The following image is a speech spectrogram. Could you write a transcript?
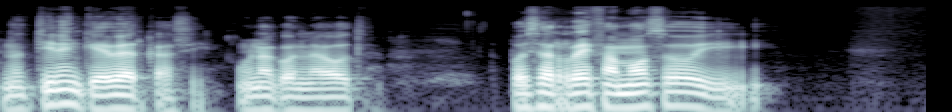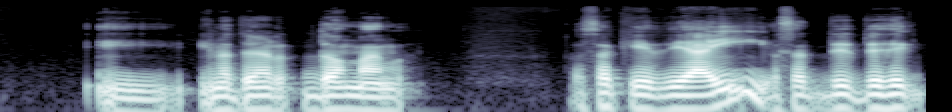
No, tienen que ver casi una con la otra. Puedes ser re famoso y, y, no tener dos mangos. O sea que de ahí, o sea, de- desde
